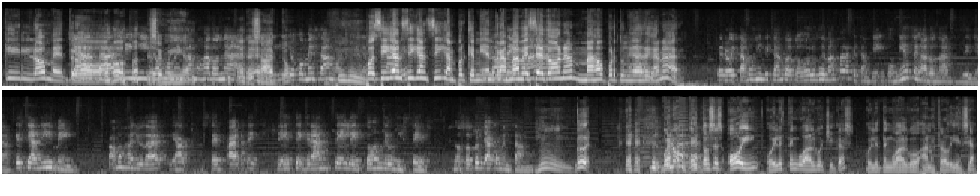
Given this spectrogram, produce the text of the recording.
kilómetros. Ya, Darling y yo es mía. comenzamos a donar. Exacto. Darling y yo comenzamos. ya Pues sigan, sabes. sigan, sigan, porque mientras más veces donan, más oportunidades de ganar. Pero estamos invitando a todos los demás para que también comiencen a donar desde ya, que se animen. Vamos a ayudar y a ser parte de este gran teletón de UNICEF. Nosotros ya comenzamos. Hmm. Good. Bueno, entonces hoy, hoy les tengo algo, chicas. Hoy les tengo algo a nuestra audiencia,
